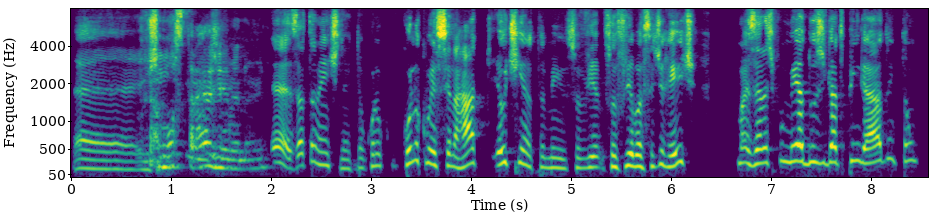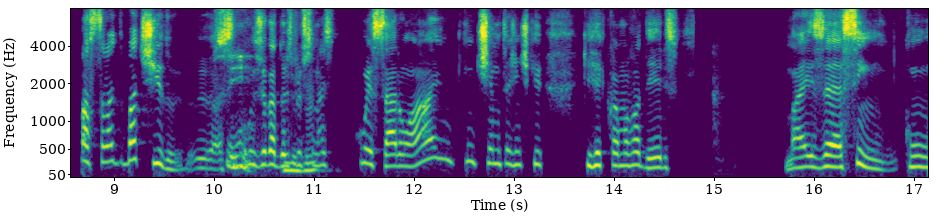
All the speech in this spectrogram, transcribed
É, a gente... amostragem é menor. É, exatamente, né? Então, quando, quando eu comecei a narrar, eu tinha também, sofria, sofria bastante hate, mas era tipo meia dúzia de gato pingado, então passava batido. Assim como os jogadores uhum. profissionais começaram lá, não tinha muita gente que, que reclamava deles. Mas é assim, com,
